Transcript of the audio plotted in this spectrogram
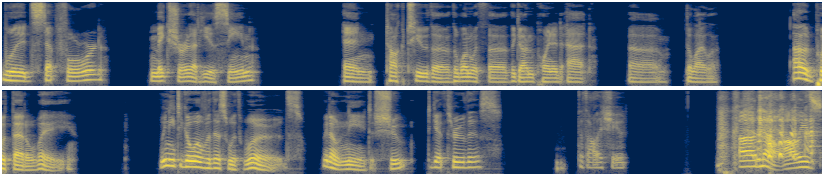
would step forward, make sure that he is seen, and talk to the the one with the the gun pointed at uh, Delilah. I would put that away. We need to go over this with words. We don't need to shoot to get through this. That's all they shoot. uh, no. Ollie's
